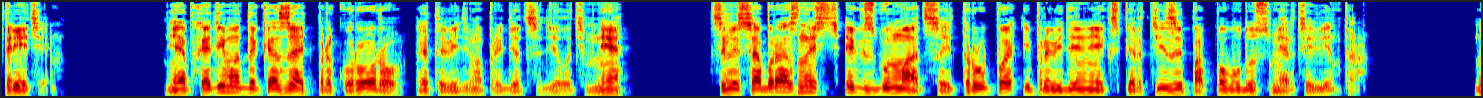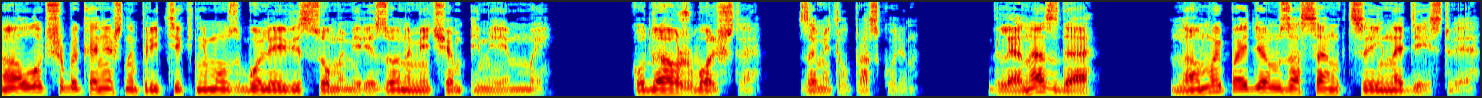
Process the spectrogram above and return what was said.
Третье. Необходимо доказать прокурору, это, видимо, придется делать мне, целесообразность эксгумации трупа и проведения экспертизы по поводу смерти Винтер. Но лучше бы, конечно, прийти к нему с более весомыми резонами, чем имеем мы. Куда уж больше-то, заметил Проскурин. Для нас да, но мы пойдем за санкцией на действие.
